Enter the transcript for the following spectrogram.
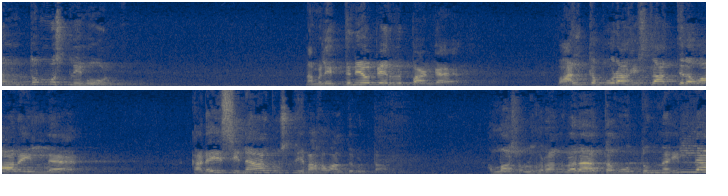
அந்தும் முஸ்லிமூன். நம்மள எத்தனையோ பேர் இருப்பாங்க வாழ்க்கை பூராக இஸ்லாத்தில் வாழ இல்லை கடைசி நாள் முஸ்லீமாக வாழ்ந்து விட்டான் அல்லாஹ் சொல்லுகிறான் வலா தமூத்துன்ன இல்லா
